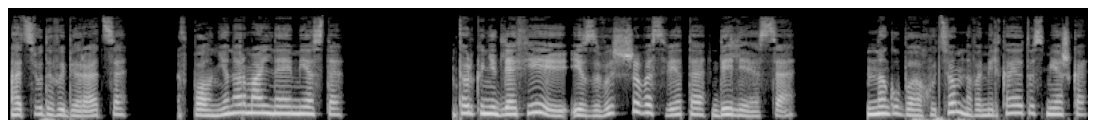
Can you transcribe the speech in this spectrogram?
отсюда выбираться? Вполне нормальное место. Только не для феи из высшего света Делеса. На губах у темного мелькает усмешка,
